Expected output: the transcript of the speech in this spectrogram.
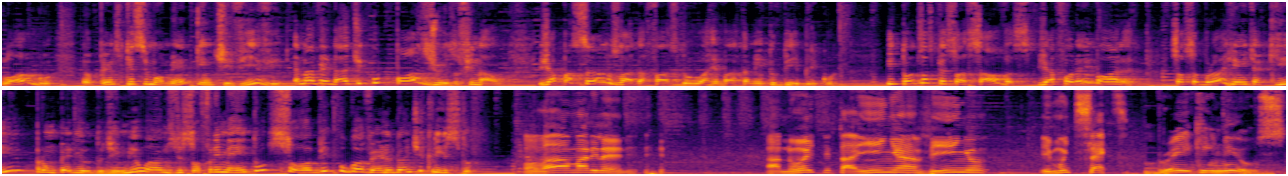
Logo, eu penso que esse momento que a gente vive é na verdade o pós-juízo final. Já passamos lá da fase do arrebatamento bíblico. E todas as pessoas salvas já foram embora. Só sobrou a gente aqui para um período de mil anos de sofrimento sob o governo do anticristo. Olá, Marilene. A noite, tainha, vinho e muito sexo. Breaking News:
